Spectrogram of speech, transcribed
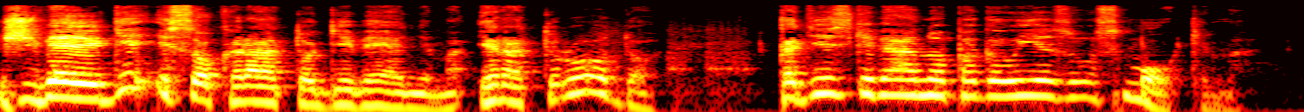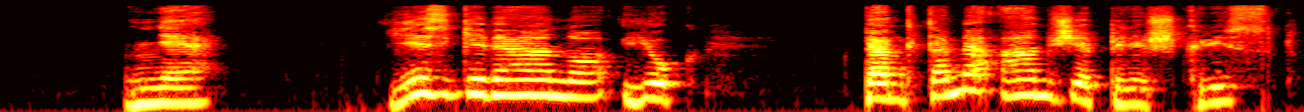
žvelgi į Sokrato gyvenimą ir atrodo, kad jis gyveno pagal Jėzaus mokymą. Ne, jis gyveno juk penktame amžiuje prieš Kristų,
